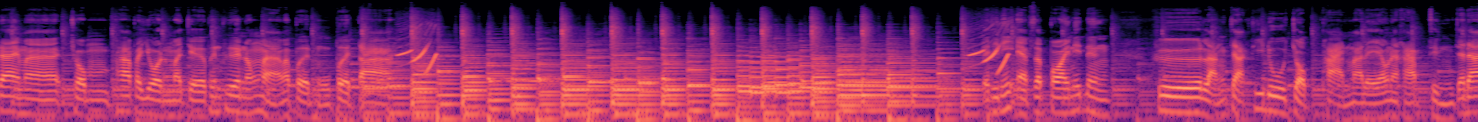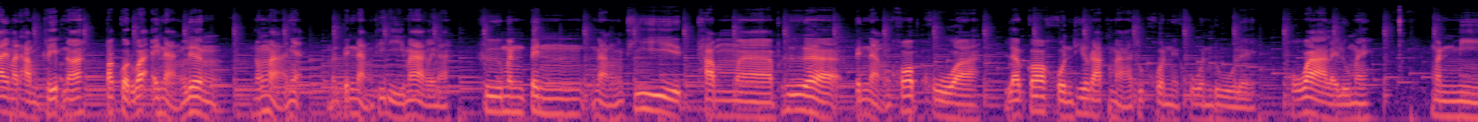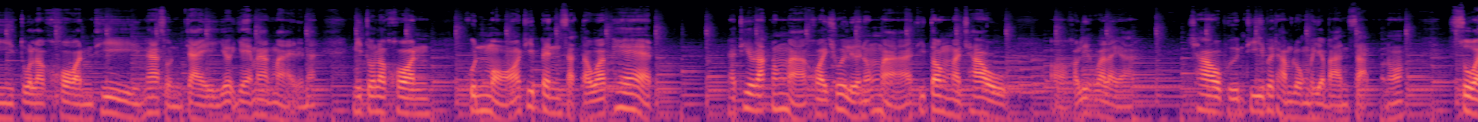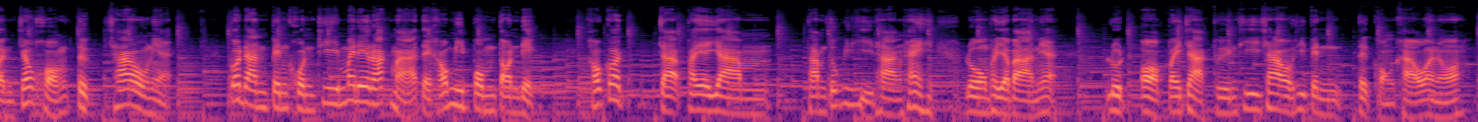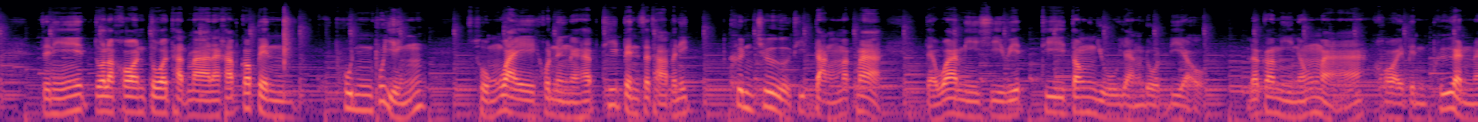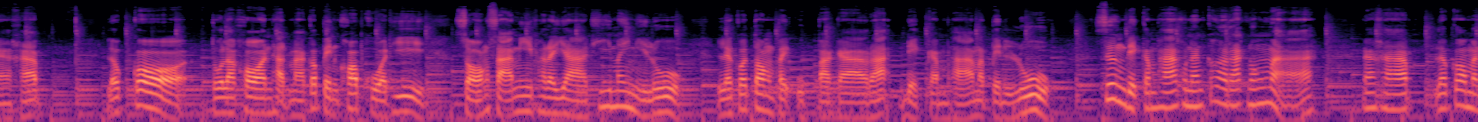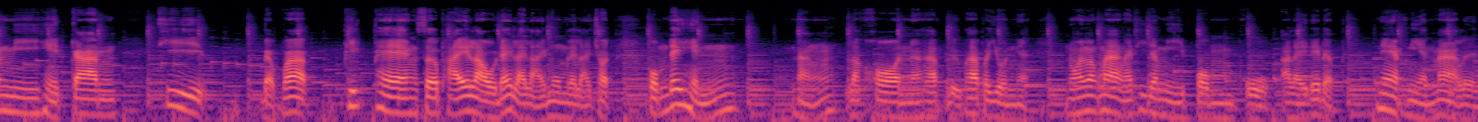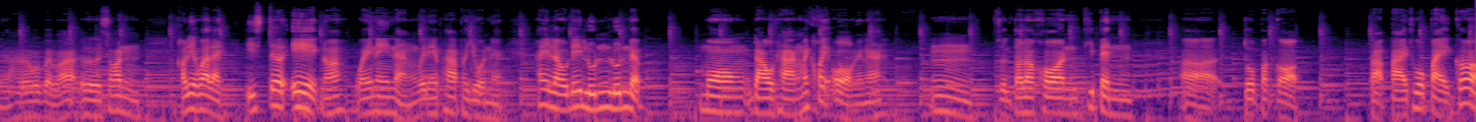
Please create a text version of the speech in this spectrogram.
ได้มาชมภาพยนตร์มาเจอเพื่อนๆน้องหมามาเปิดหูเปิดตาแต่ทีนี้แอบสปอยนิดนึง คือหลังจากที่ดูจบผ่านมาแล้วนะครับ ถึงจะได้มาทำคลิปเนาะปรากฏว่าไอ้หนังเรื่องน้องหมาเนี่ยมันเป็นหนังที่ดีมากเลยนะ คือมันเป็นหนังที่ทำมาเพื่อเป็นหนังครอบครัว แล้วก็คนที่รักหมาทุกคนเนี่ยควรดูเลย เพราะว่าอะไรรู้ไหมมันมีตัวละครที่น่าสนใจเยอะแยะมากมายเลยนะ มีตัวละครคุณหมอที่เป็นสัตวแพทย์นะที่รักน้องหมาคอยช่วยเหลือน้องหมาที่ต้องมาเช่าเขาเรียกว่าอะไรอะเช่าพื้นที่เพื่อทำโรงพยาบาลสัตว์เนาะส่วนเจ้าของตึกเช่าเนี่ย ก็ดันเป็นคนที่ไม่ได้รักหมา แต่เขามีปมตอนเด็ก เขาก็จะพยายามทำทุกวิถีทางให้โรงพยาบาลเนี่ยหลุดออกไปจากพื้นที่เช่าที่เป็นตึกของเขาอะเนาะทีนี้ตัวละครตัวถัดมานะครับก็เป็นคุณผู้หญิงสูงวัยคนหนึ่งนะครับ ที่เป็นสถาปนิกขึ้นชื่อที่ดังมากๆ แต่ว่ามีชีวิตที่ต้องอยู่อย่างโดดเดี่ยว แล้วก็มีน้องหมาคอยเป็นเพื่อนนะครับ แล้วก็ ตัวละครถัดมาก็เป็นครอบครัวที่สองสามีภรรยาที่ไม่มีลูก แล้วก็ต้องไปอุปการะเด็กกำพร้ามาเป็นลูก ซึ่งเด็กกำพร้าคนนั้นก็รักน้องหมานะครับ แล้วก็มันมีเหตุการณ์ที่แบบว่าพลิกแพงเซอร์ไพรส์เราได้หลาย ๆ มุมหลาย ๆช็อตผมได้เห็นหนังละครนะครับ หรือภาพยนตร์เนี่ยน้อยมากๆนะที่จะมีปมผูกอะไรได้แบบแนบเนียนมากเลยนะครับแบบว่าเออซ่อน เขาเรียกว่าอะไรอีสเตอร์เอ็กเนาะไว้ในหนังไว้ในภาพยนตร์เนี่ยให้เราได้ลุ้นลุ้นแบบมองเดาทางไม่ค่อยออกเลยนะ อืมส่วนตัวละครที่เป็นตัวประกอบปราปลายทั่วไปก็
